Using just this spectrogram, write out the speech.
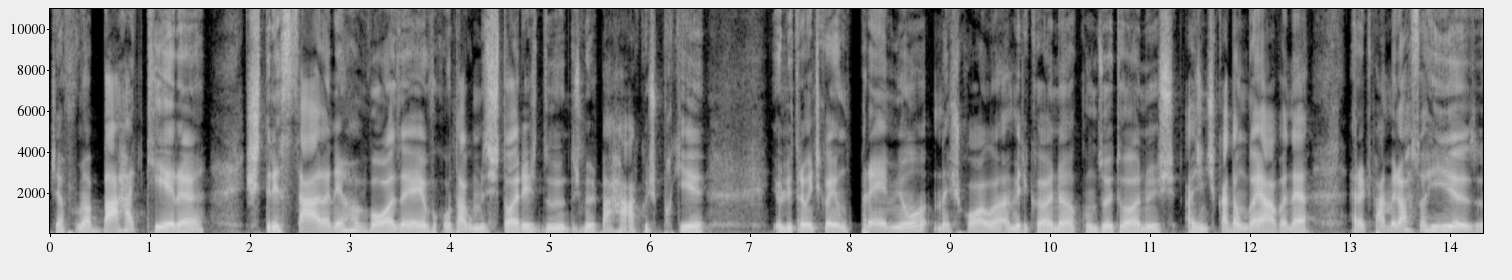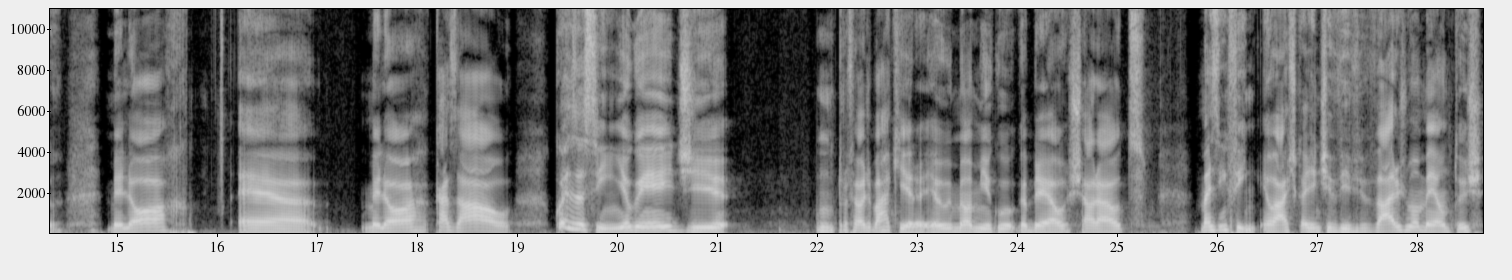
Já fui uma barraqueira, estressada, nervosa. E aí eu vou contar algumas histórias do, dos meus barracos, porque eu literalmente ganhei um prêmio na escola americana com 18 anos. A gente, cada um ganhava, né? Era tipo, ah, melhor sorriso, melhor. É, melhor casal, coisas assim. E eu ganhei de um troféu de barraqueira. Eu e meu amigo Gabriel, shout out. Mas enfim, eu acho que a gente vive vários momentos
